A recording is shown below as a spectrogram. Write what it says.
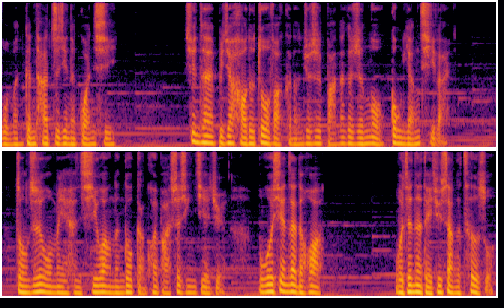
我们跟他之间的关系。现在比较好的做法，可能就是把那个人偶供养起来。总之，我们也很希望能够赶快把事情解决。不过现在的话，我真的得去上个厕所，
